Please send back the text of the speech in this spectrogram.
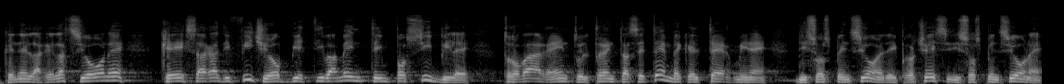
che nella relazione, che sarà difficile, obiettivamente impossibile trovare entro il 30 settembre, che è il termine di sospensione dei processi, di sospensione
